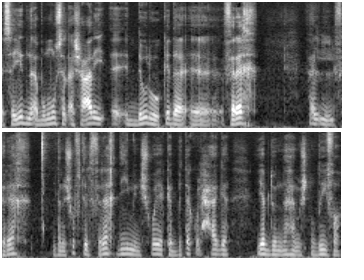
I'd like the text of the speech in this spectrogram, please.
سيدنا أبو موسى الأشعري ادوله كده فراخ. الفراخ؟ ده أنا شفت الفراخ دي من شوية كانت بتاكل حاجة يبدو إنها مش نظيفة.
